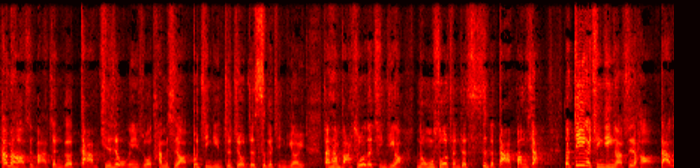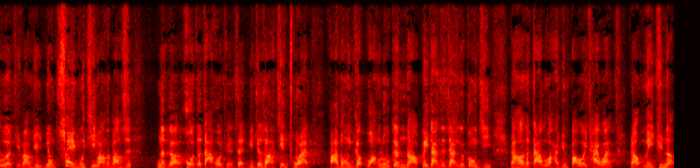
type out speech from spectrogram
他们好是把整个大，其实我跟你说，他们是啊不仅仅是只有这四个情境而已，但他们把所有的情境啊浓缩成这四个大方向。那第一个情境呢是哈，大陆的解放军用猝不及防的方式。那个获得大获全胜，也就是说，他今天突然发动一个网络跟啊飞弹的这样一个攻击，然后呢，大陆海军包围台湾，然后美军呢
